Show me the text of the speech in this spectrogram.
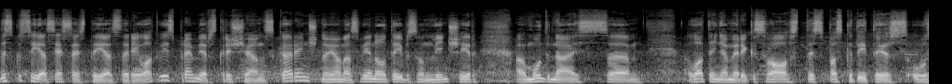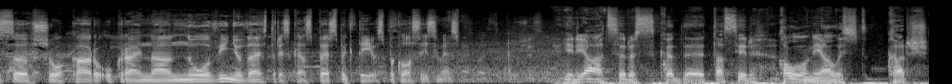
diskusijās iesaistījās arī Latvijas premjerministrs Krišjāns Kariņš no jaunās vienotības, un viņš ir mudinājis Latvijas valstis paskatīties uz šo karu Ukrainā no viņu vēsturiskās perspektīvas. Paklausīsimies! Ir jāatceras, ka e, tas ir koloniālists karš.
